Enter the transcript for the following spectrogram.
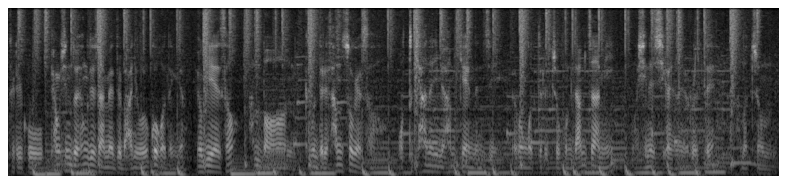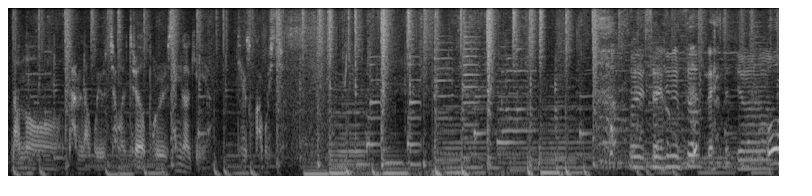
그리고 평신도 형제자매들 많이 올 거거든요. 여기에서 한번 그분들의 삶 속에서 어떻게 하느님이 함께 했는지 이런 것들을 조금 짬짬이 뭐 쉬는 시간이나 이럴 때 한번 좀 나눠 달라고 요청을 드려볼 생각이에요. 계속 가보시죠. 네, 잘 지냈어? 네. 야, 오,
